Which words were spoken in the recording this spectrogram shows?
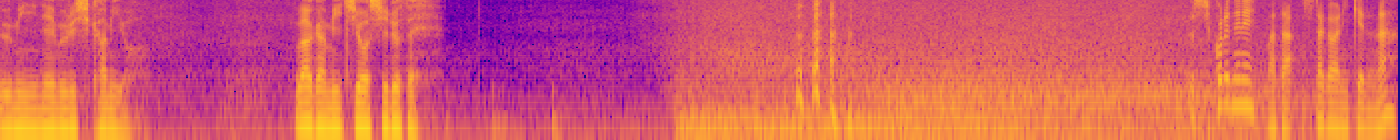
海に眠るし神よ。我が道を記せ よしこれでねまた下側に行けるな。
